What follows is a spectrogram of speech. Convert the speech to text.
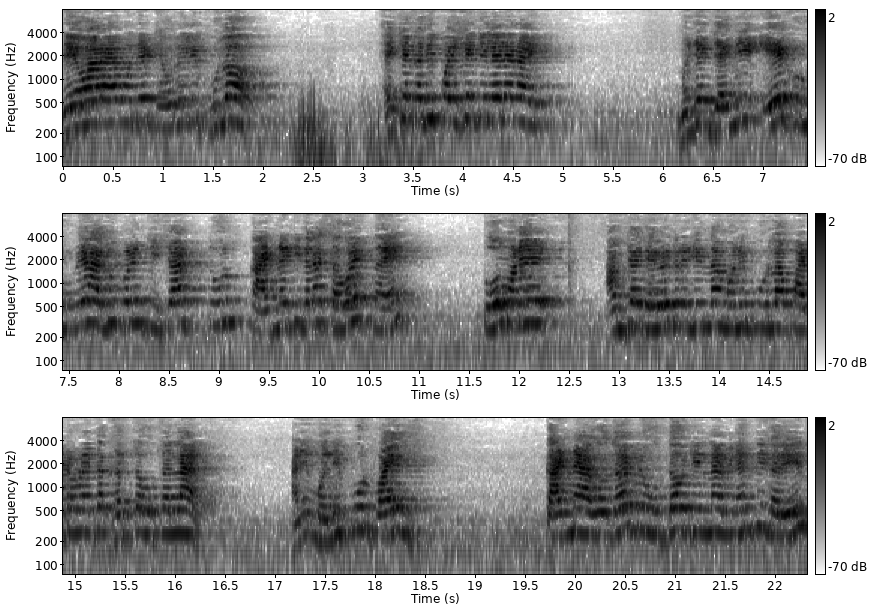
देवालयामध्ये ठेवलेली फुलं ह्याचे कधी पैसे दिलेले नाही म्हणजे ज्यांनी एक रुपया अजूनपर्यंत खिशातून काढण्याची त्याला सवयच नाही तो म्हणे आमच्या देवेंद्रजींना मणिपूरला पाठवण्याचा खर्च उचलणार आणि मणिपूर फाईल्स काढण्या अगोदर मी उद्धवजींना विनंती करीन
